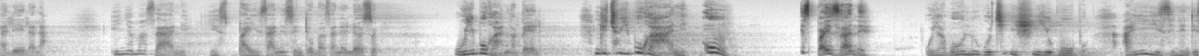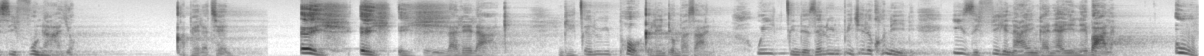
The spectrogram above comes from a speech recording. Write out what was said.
Lalela la. Inyamazane yesibhayizane sentombazane leso uyibukani ngempela ngithi uyibukani? Oh isibhayizane? Uyabona ukuthi ishiye kubo ayizi nento esifunayo qaphela 10 ey ey ey. Lalela ke ngicela uyiphoqe le ntombazane. Uyicindezele uyimpintshele khonini izifike naye ingane yayo nebala Uh,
